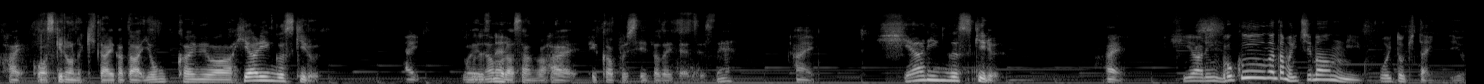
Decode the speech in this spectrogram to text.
はい、コアスキルの鍛え方4回目はヒアリングスキル。はい。これね名村さんが、はい、ピックアップしていただいたやつですね。はい。ヒアリングスキル。はい。ヒアリング、僕が多分一番に置いときたいって言っ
